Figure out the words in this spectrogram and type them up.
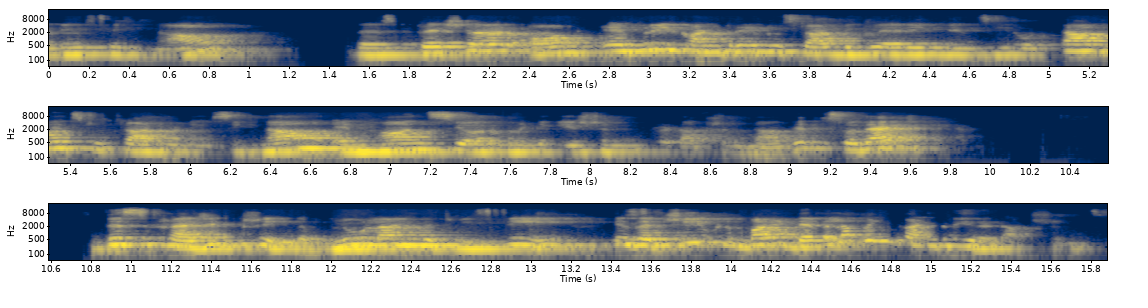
reducing now, there's pressure on every country to start declaring net zero targets, to start reducing now, enhance your mitigation reduction targets so that this trajectory, the blue line that we see, is achieved by developing country reductions.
